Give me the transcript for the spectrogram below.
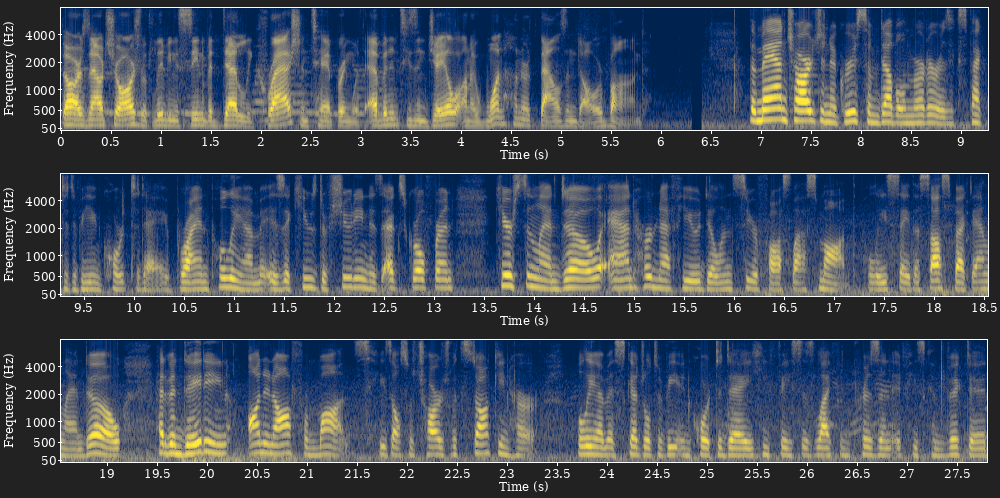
Dar is now charged with leaving the scene of a deadly crash and tampering with evidence. He's in jail on a $100,000 bond. The man charged in a gruesome double murder is expected to be in court today. Brian Pulliam is accused of shooting his ex-girlfriend Kirsten Landau and her nephew Dylan Searfoss last month. Police say the suspect and Landau had been dating on and off for months. He's also charged with stalking her. Pulliam is scheduled to be in court today. He faces life in prison if he's convicted.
